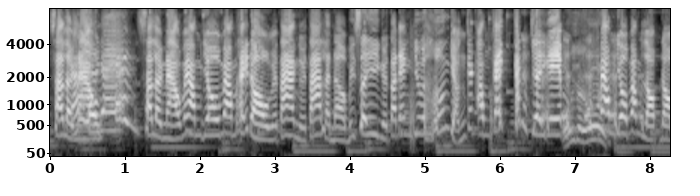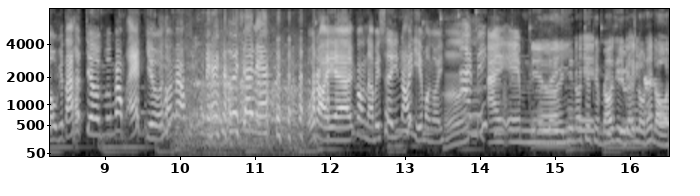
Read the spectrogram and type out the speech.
Sao lần nào cho em sao lần nào mấy ông vô mấy ông thấy đồ người ta người ta là NPC người ta đang vừa hướng dẫn các ông cái cách chơi game. Mấy ông vô mấy ông lột đồ người ta hết trơn luôn mấy ông ép vừa thôi mấy ông. nè chơi nè Ủa rồi à, cái con NPC nói gì vậy mọi người? ai biết I am Ờ, nearly như nó chưa kịp nói gì vì anh lột hết rồi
